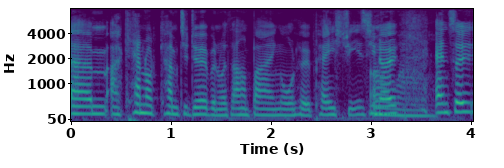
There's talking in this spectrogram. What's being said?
Um, I cannot come to Durban without buying all her pastries, you Oh, know. wow. And so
